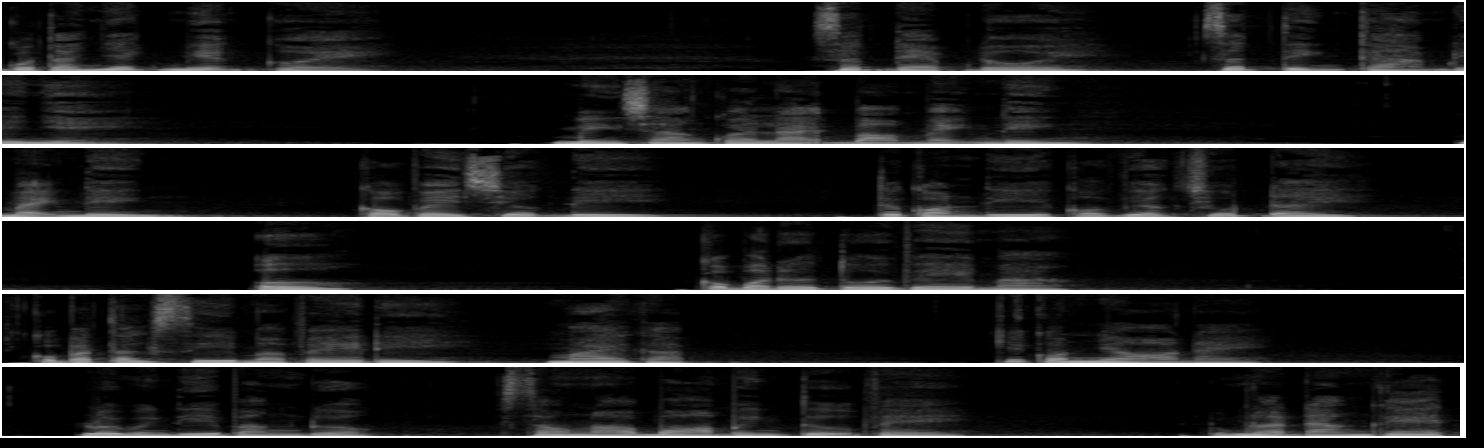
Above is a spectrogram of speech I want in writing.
Cô ta nhếch miệng cười. Rất đẹp đôi rất tình cảm đi nhỉ? Minh Trang quay lại bảo Mạnh Ninh. Mạnh Ninh, Cậu về trước đi. Tôi còn đi có việc chút đây. Ơ, Cậu bảo đưa tôi về mà. Cậu bắt taxi mà về đi, Mai gặp. Cái con nhỏ này, Lôi mình đi bằng được, Sau nó bỏ mình tự về. Đúng là đáng ghét.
